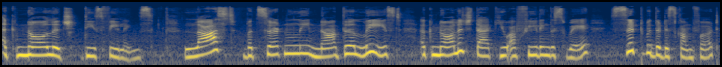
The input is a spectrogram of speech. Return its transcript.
acknowledge these feelings. Last but certainly not the least, acknowledge that you are feeling this way, sit with the discomfort,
